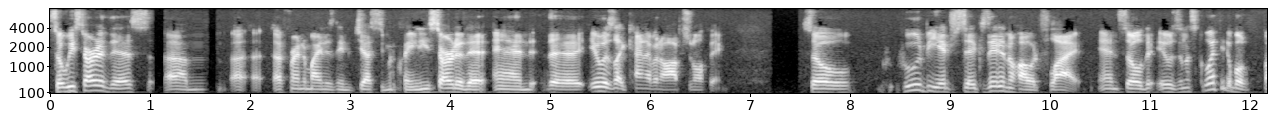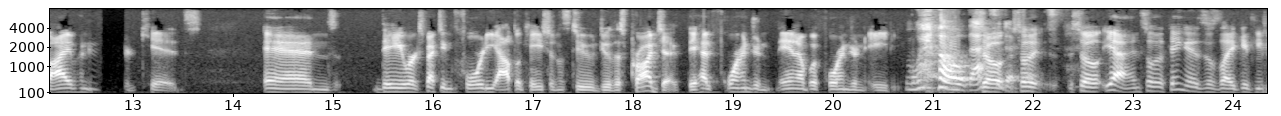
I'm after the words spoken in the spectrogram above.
So we started this. Um, a, a friend of mine, his name is Jesse McLean. He started it, and the it was like kind of an optional thing. So who would be interested? Because they didn't know how it would fly. And so th- it was in a school, I think about 500 kids, and they were expecting 40 applications to do this project. They had 400. They ended up with 480 Wow, that's so so so yeah and so the thing is is like if you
